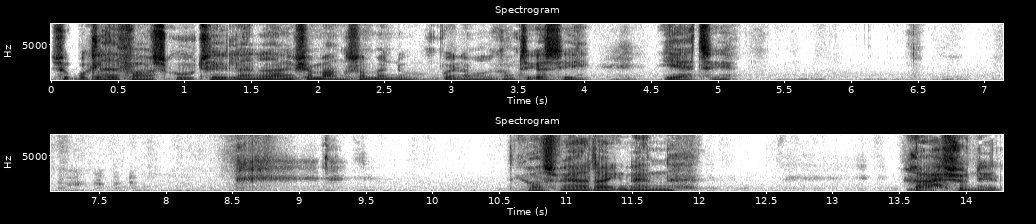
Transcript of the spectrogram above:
super glad for at skulle til et eller andet arrangement, som man nu på en eller anden måde kommer til at sige ja til. Kan også være, at der er en eller anden rationel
